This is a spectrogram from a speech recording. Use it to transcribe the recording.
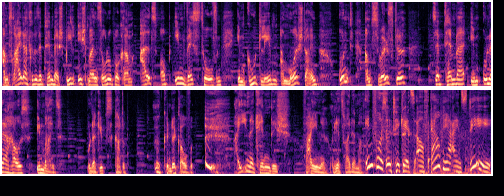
Am Freitag, 3. September, spiele ich mein Soloprogramm als ob in Westhofen im Gutleben am Moorstein und am 12. September im Unerhaus in Mainz. Und da gibt's Karte. Ja, könnt ihr kaufen. Weine kenn dich. Weine. Und jetzt weitermachen. Infos und Tickets auf rb1.de.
